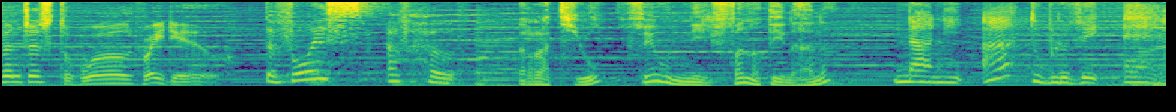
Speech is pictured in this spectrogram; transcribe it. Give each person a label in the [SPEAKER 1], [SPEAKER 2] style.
[SPEAKER 1] Adventist World Radio,
[SPEAKER 2] the voice of hope.
[SPEAKER 3] Radio feony fanantenana
[SPEAKER 4] na ny AWR.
